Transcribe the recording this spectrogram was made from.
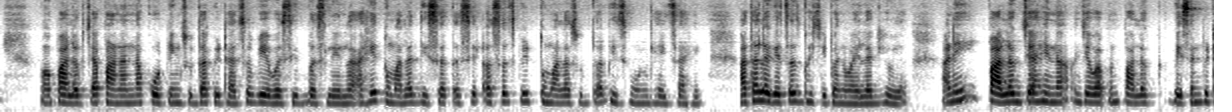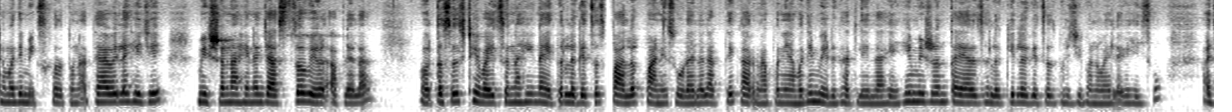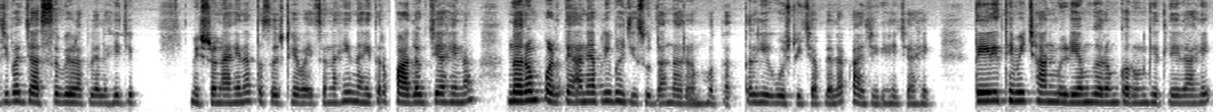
पालकच्या पानांना कोटिंगसुद्धा पिठाचं व्यवस्थित बसलेलं आहे तुम्हाला दिसत असेल असंच पीठ तुम्हाला सुद्धा भिजवून घ्यायचं आहे. आता लगेचच भजी बनवायला घेऊया. आणि पालक जे आहे ना जेव्हा आपण पालक बेसन पिठामध्ये मिक्स करतो ना त्यावेळेला हे जे मिश्रण आहे ना जास्त वेळ आपल्याला तसंच ठेवायचं नाही नाहीतर लगेचच पालक पाणी सोडायला लागते कारण आपण यामध्ये मीठ घातलेलं आहे. हे मिश्रण तयार झालं की लगेचच भजी बनवायला घ्यायचं. अजिबात जास्त वेळ आपल्याला हे जे मिश्रण आहे ना तसंच ठेवायचं नाही नाहीतर पालक जे आहे ना नरम पडते आणि आपली भजीसुद्धा नरम होतात. तर ही गोष्टीची आपल्याला काळजी घ्यायची आहे. तेल इथे मी छान मीडियम गरम करून घेतलेलं आहे.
